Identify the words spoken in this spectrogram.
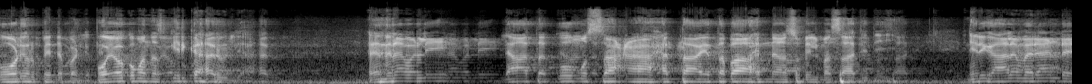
കോടി ഉറുപ്പ്യന്റെ പള്ളി. പോയോക്കും വന്ന് ആരുമില്ല എന്തിനാ പള്ളി? ലാ തഖൂമു സ്സഅ ഹത്താ ബിൽ മസാജിദി. ഇനി ഒരു കാലം വരാണ്ട്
